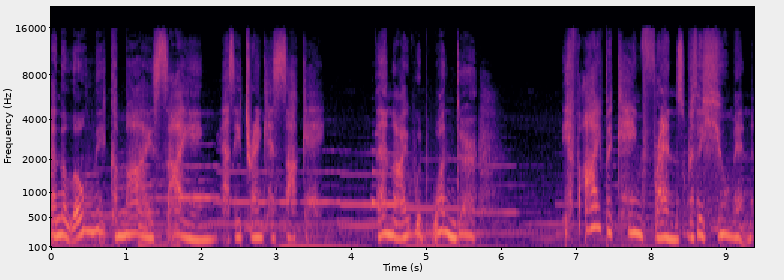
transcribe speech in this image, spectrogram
and the lonely Kamai sighing as he drank his sake. Then I would wonder, if I became friends with a human,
